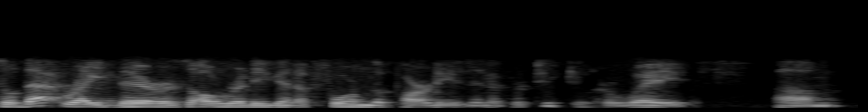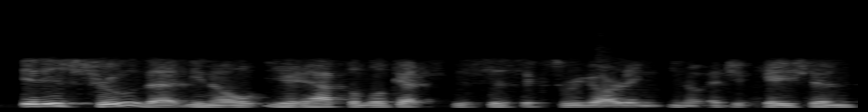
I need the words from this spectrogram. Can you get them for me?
so that right there is already going to form the parties in a particular way. Um, it is true that you know you have to look at statistics regarding you know education,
